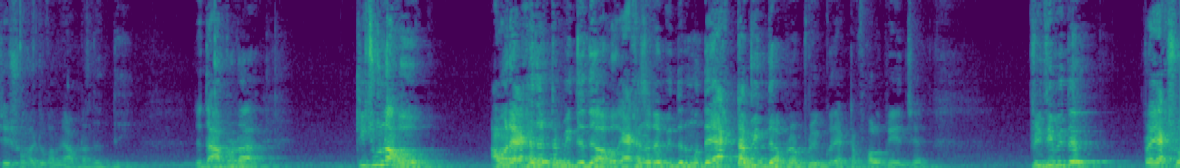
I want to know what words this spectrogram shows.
সেই সময়টুকু আমি আপনাদের দিই। যদি আপনারা কিছু না হোক, আমার এক হাজারটা বিদ্যে দেওয়া হোক, এক হাজারটা বিদ্যের মধ্যে একটা বিদ্যা আপনারা প্রয়োগ করে একটা ফল পেয়েছেন। পৃথিবীতে প্রায় একশো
